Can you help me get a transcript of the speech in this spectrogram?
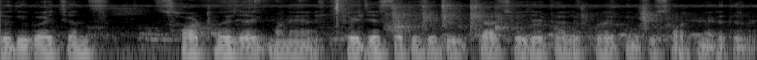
যদি বাই চান্স শর্ট হয়ে যায় মানে ফেজের সাথে যদি টাচ হয়ে যায়, তাহলে পরে কিন্তু শর্ট মেরে দেবে।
